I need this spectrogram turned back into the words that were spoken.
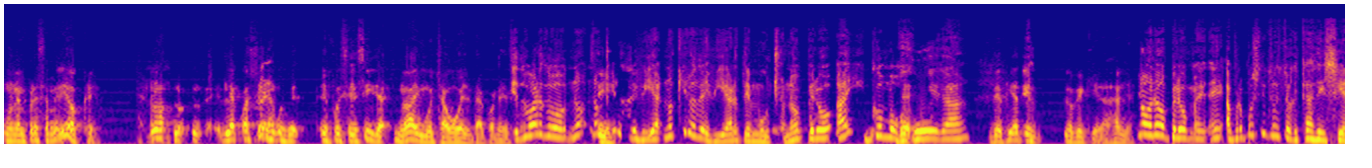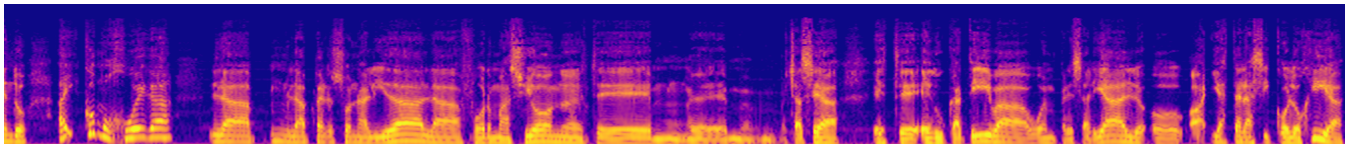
una empresa mediocre la ecuación es, muy, sencilla, no hay mucha vuelta con eso. Eduardo, no, quiero, desviar, no quiero desviarte mucho, ¿no? Pero hay cómo juega. Desvíate eh, lo que quieras, dale. No, no, pero eh, a propósito de esto que estás diciendo, hay cómo juega la, personalidad, la formación, este, mm, eh, ya sea este, educativa o empresarial, o, ah, y hasta la psicología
